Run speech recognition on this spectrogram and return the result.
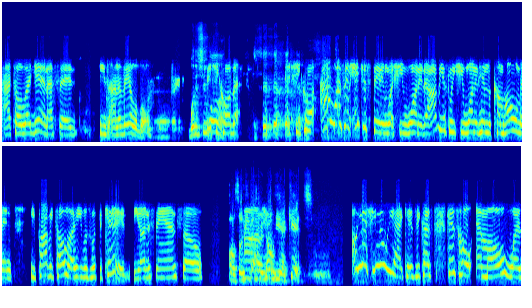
I told her again. I said he's unavailable. What did she Then want? she called. The, she called. I wasn't interested in what she wanted. Obviously, she wanted him to come home, and he probably told her he was with the kids. You understand? So, Oh, so he let Um, her know he had kids. oh yeah, she knew he had kids because his whole mo was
